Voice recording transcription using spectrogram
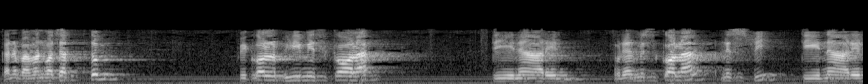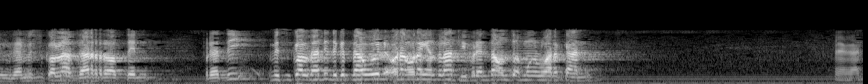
Karena paman wasatum fikol bihi miskola dinarin. Kemudian miskola nisfi dinarin. Kemudian miskola darrotin berarti miskol tadi diketahui oleh orang-orang yang telah diperintah untuk mengeluarkan. Ya kan?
